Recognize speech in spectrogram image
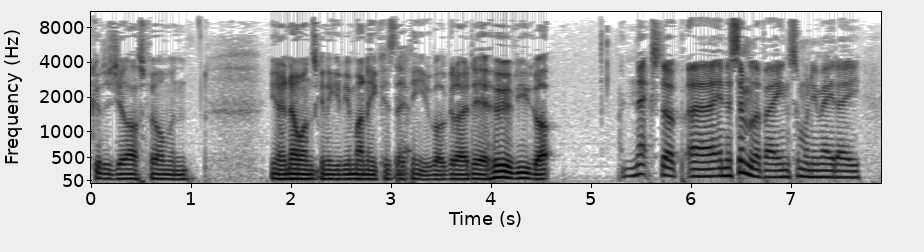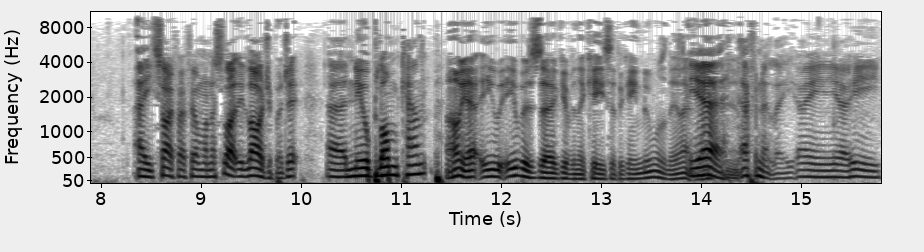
good as your last film, and you know no one's going to give you money because they Yeah. think you've got a good idea. Who have you got? Next up, uh, in a similar vein, someone who made a a sci-fi film on a slightly larger budget, uh, Neill Blomkamp. Oh yeah, he he was uh, given the keys to the kingdom, wasn't he? That guy? Yeah, definitely. I mean, you know, he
